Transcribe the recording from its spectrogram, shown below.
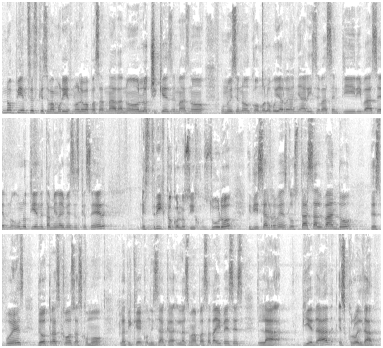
No pienses que se va a morir, no le va a pasar nada, no lo chiques de más, no. Uno dice, no, ¿cómo lo voy a regañar? Y se va a sentir y va a hacer. No, uno tiene también, hay veces que ser estricto con los hijos, duro, y dice al revés, lo está salvando después de otras cosas, como platiqué con Isaac la semana pasada, hay veces la piedad es crueldad,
